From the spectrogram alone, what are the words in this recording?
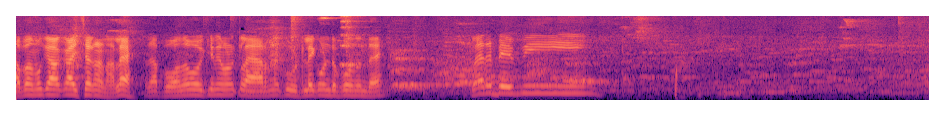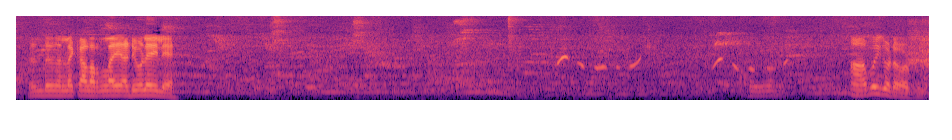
അപ്പോൾ നമുക്ക് ആ കാഴ്ച കാണാം അല്ലേ? അതാ പോകുന്ന പോക്കിന് നമ്മൾ ക്ലാറിനെ കൂട്ടിലേക്ക് കൊണ്ടുപോകുന്നുണ്ടേ. ക്ലാര ബേബി ഉണ്ട് നല്ല കളറിലായി അടിപൊളിയായില്ലേ? ആ പോയിക്കോട്ടെ കുഴപ്പമില്ല.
